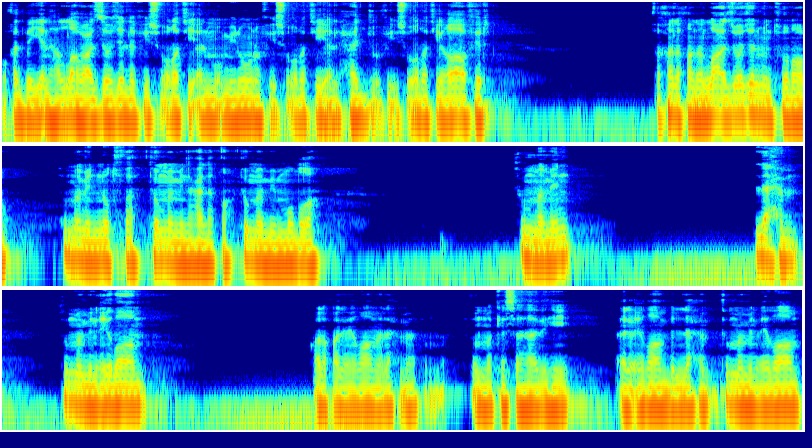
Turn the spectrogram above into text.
وقد بينها الله عز وجل في سورة المؤمنون وفي سورة الحج وفي سورة غافر. فخلقنا الله عز وجل من تراب ثم من نطفة ثم من علقة ثم من مضغة ثم من لحم ثم من عظام. خلق العظام لحما ثم ثم كسى هذه العظام باللحم ثم من عظام.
